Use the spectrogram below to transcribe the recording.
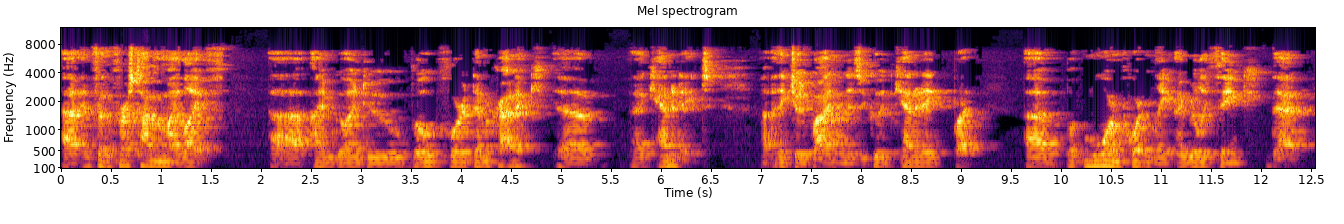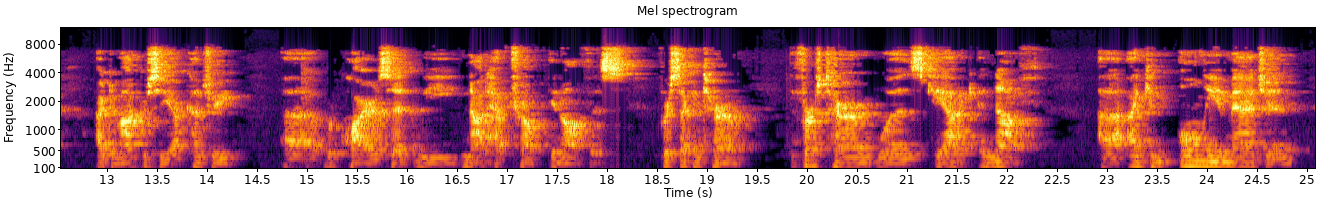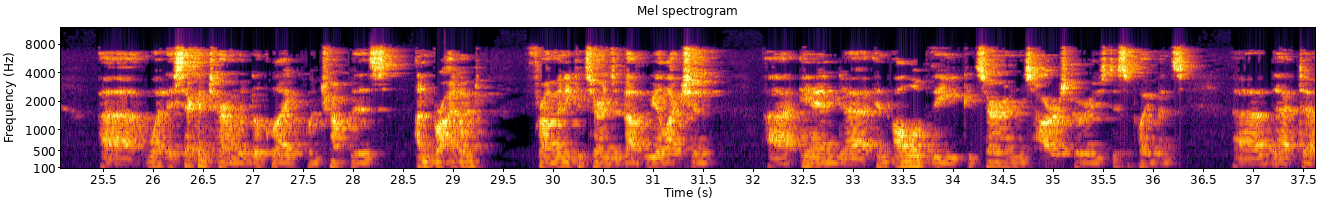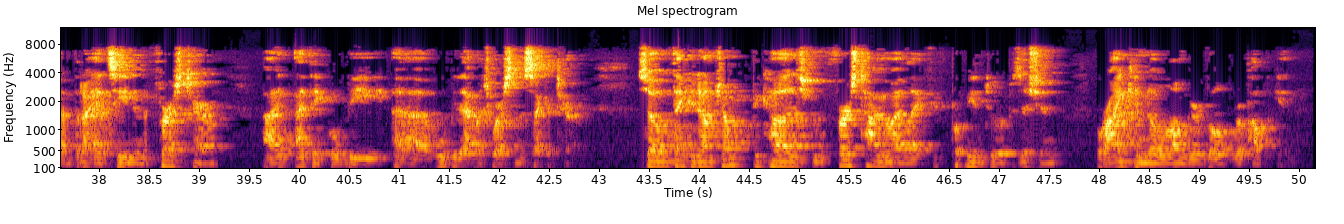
Uh, and for the first time in my life, uh, I'm going to vote for a Democratic uh, candidate. Uh, I think Joe Biden is a good candidate, but uh, but more importantly, I really think that our democracy, our country, uh, requires that we not have Trump in office for a second term. The first term was chaotic enough. I can only imagine what a second term would look like when Trump is unbridled from any concerns about reelection uh, and uh, and all of the concerns, horror stories, disappointments uh, that uh, that I had seen in the first term, I, I think will be will be that much worse in the second term. So thank you, Donald Trump, because for the first time in my life, you've put me into a position where I can no longer vote Republican.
